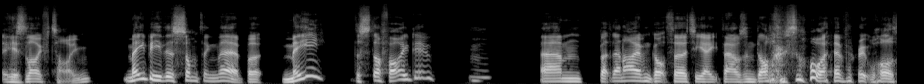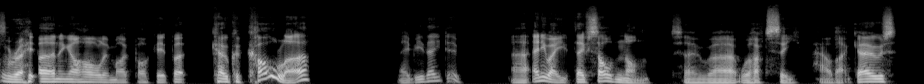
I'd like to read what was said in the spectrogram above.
his lifetime. Maybe there's something there, but me, the stuff I do, mm. um, but then I haven't got $38,000 or whatever it was, right. burning a hole in my pocket. But Coca Cola, maybe they do. Uh, anyway, they've sold none. So uh, we'll have to see how that goes.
